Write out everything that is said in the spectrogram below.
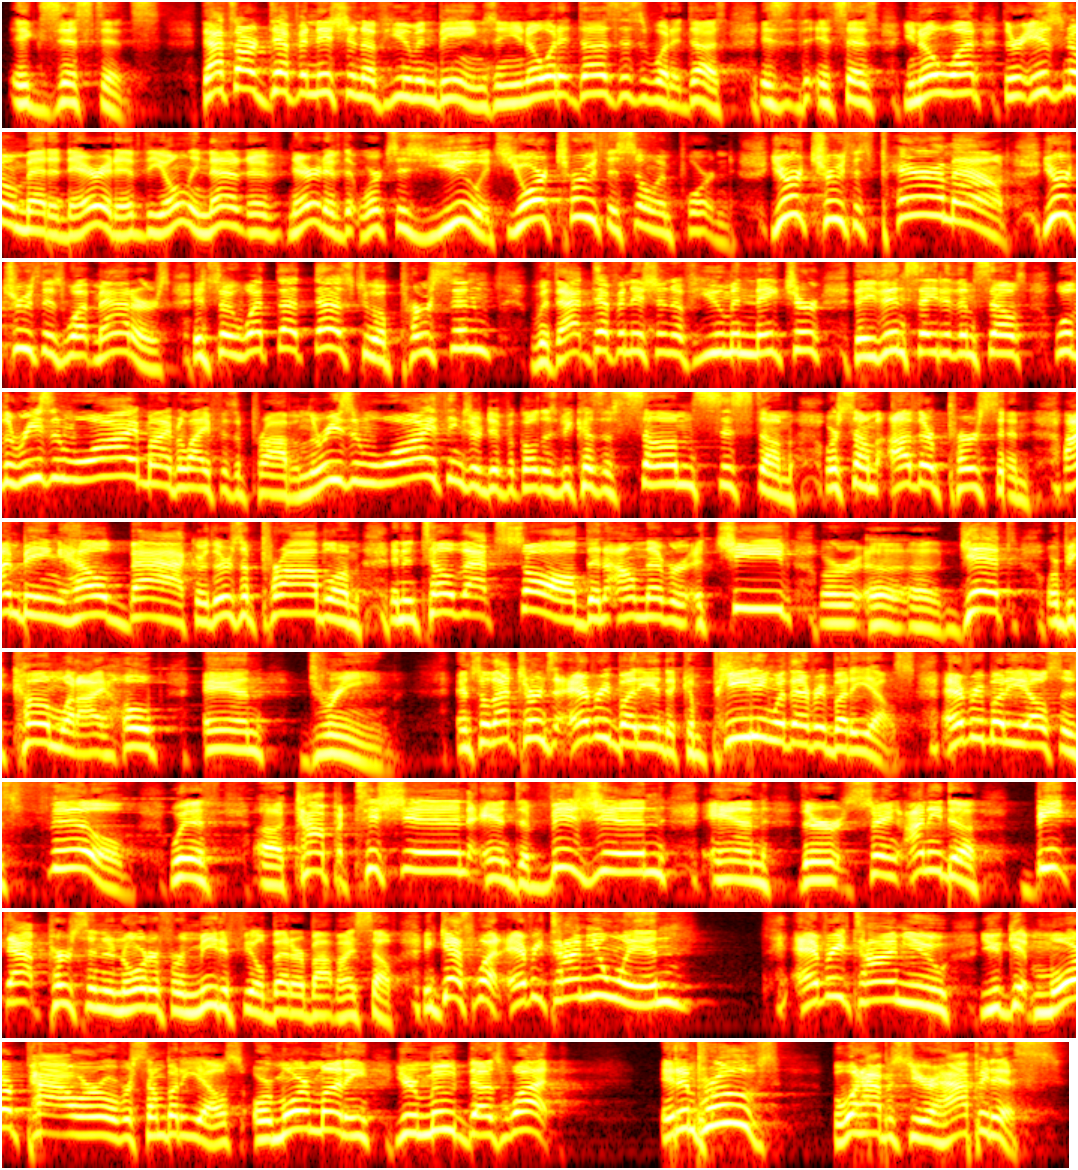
existence. That's our definition of human beings. And you know what it does? This is what it does. Is it says, you know what? There is no meta narrative. The only narrative, narrative that works is you. It's your truth is so important. Your truth is paramount. Your truth is what matters. And so what that does to a person with that definition of human nature, they then say to themselves, well, the reason why my life is a problem, the reason why things are difficult is because of some system or some other person. I'm being held back or there's a problem and until that's solved, then I'll never achieve or uh, uh, get or become what I hope and dream. And so that turns everybody into competing with everybody else. Everybody else is filled with uh, competition and division, and they're saying, I need to beat that person in order for me to feel better about myself. And guess what? Every time you win, every time you, you get more power over somebody else or more money, your mood does what? It improves. But what happens to your happiness?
